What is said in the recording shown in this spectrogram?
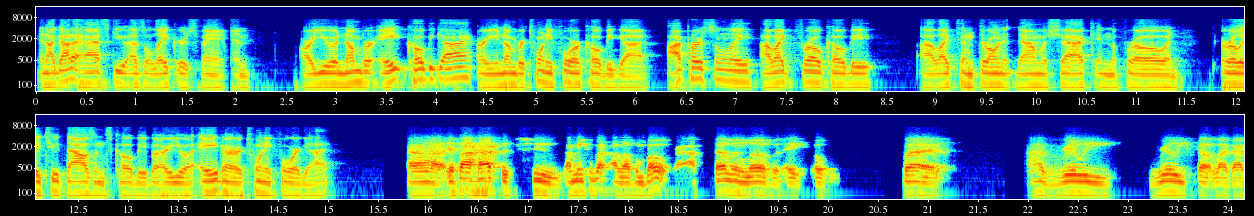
And I got to ask you, as a Lakers fan, are you a number eight Kobe guy? Or are you number 24 Kobe guy? I personally, I like Fro Kobe. I liked him throwing it down with Shaq in the Fro and early 2000s Kobe. But are you a eight or a 24 guy? Uh, if I have to choose, I mean, because I, I, love them both. Right? I fell in love with eight Kobe, but I really really felt like I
